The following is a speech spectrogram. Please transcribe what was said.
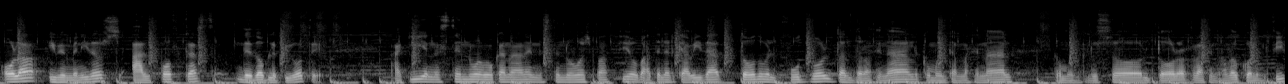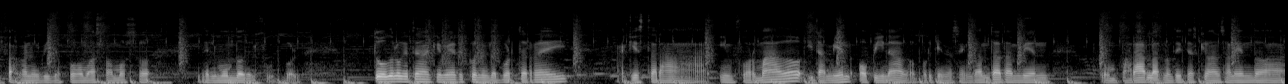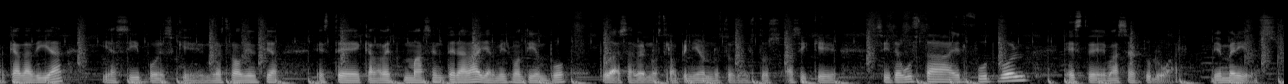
Hola y bienvenidos al podcast de Doble Pivote. Aquí en este nuevo canal, en este nuevo espacio, va a tener cabida todo el fútbol, tanto nacional como internacional, como incluso todo lo relacionado con el FIFA, con el videojuego más famoso del mundo del fútbol. Todo lo que tenga que ver con el deporte rey, aquí estará informado y también opinado, porque nos encanta también comparar las noticias que van saliendo a cada día y así pues que nuestra audiencia esté cada vez más enterada y al mismo tiempo pueda saber nuestra opinión, nuestros gustos. Así que si te gusta el fútbol, este va a ser tu lugar. Bienvenidos.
